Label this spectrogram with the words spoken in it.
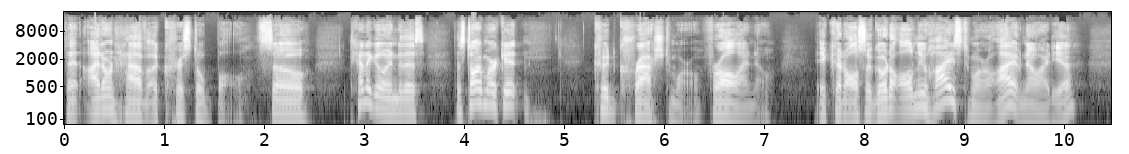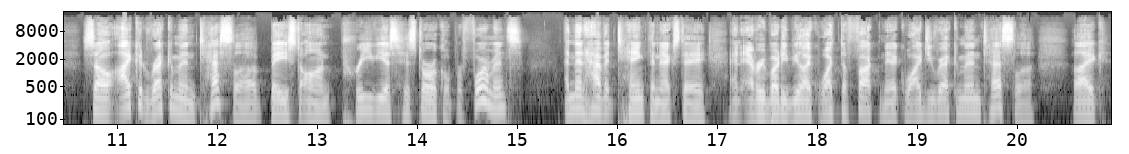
that I don't have a crystal ball. So, to kind of go into this, the stock market could crash tomorrow, for all I know. It could also go to all new highs tomorrow. I have no idea. So, I could recommend Tesla based on previous historical performance and then have it tank the next day and everybody be like, what the fuck, Nick? Why'd you recommend Tesla? Like,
